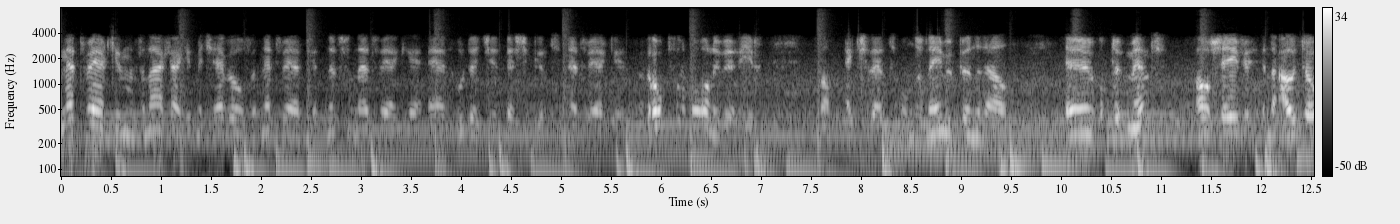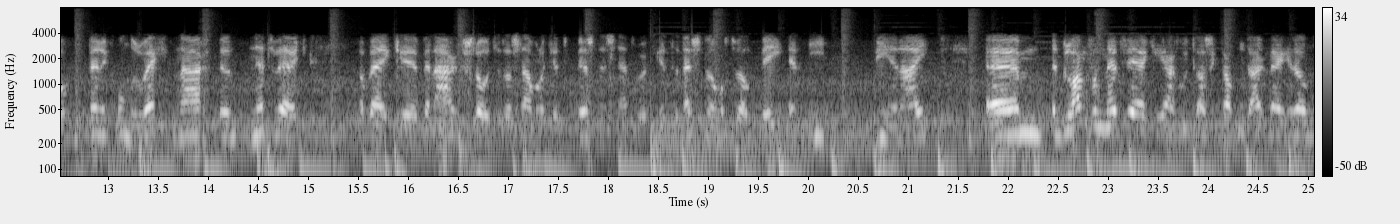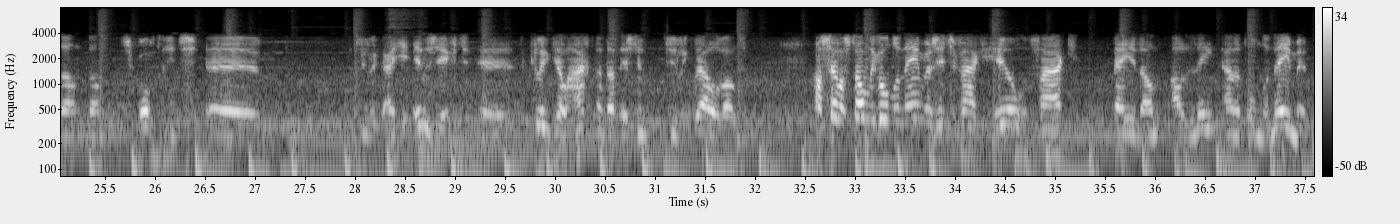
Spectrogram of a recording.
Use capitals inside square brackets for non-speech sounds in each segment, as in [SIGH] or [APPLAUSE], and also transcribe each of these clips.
netwerken. Vandaag ga ik het met je hebben over netwerken, het nut van netwerken en hoe dat je het beste kunt netwerken. Rob van Molen weer hier van excellentondernemen.nl. Uh, op dit moment, half zeven in de auto, ben ik onderweg naar een netwerk waarbij ik uh, ben aangesloten. Dat is namelijk het Business Network International, oftewel BNI. BNI. Um, het belang van netwerken, ja goed, als ik dat moet uitleggen, dan, dan, dan schort er iets. Uh, natuurlijk aan je inzicht. Uh, klinkt heel hard, maar dat is het natuurlijk wel. Want als zelfstandig ondernemer zit je vaak heel vaak ben je dan alleen aan het ondernemen.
